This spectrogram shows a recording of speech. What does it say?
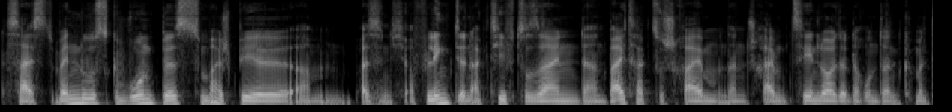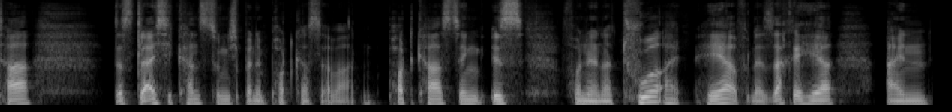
Das heißt, wenn du es gewohnt bist, zum Beispiel, ähm, weiß ich nicht, auf LinkedIn aktiv zu sein, da einen Beitrag zu schreiben und dann schreiben zehn Leute darunter einen Kommentar, das gleiche kannst du nicht bei einem Podcast erwarten. Podcasting ist von der Natur her, von der Sache her ein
